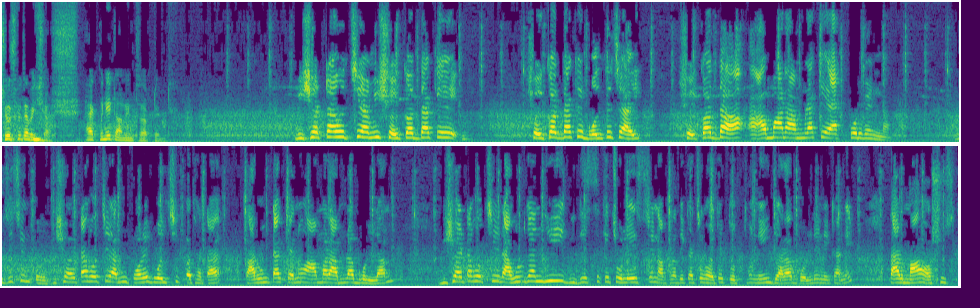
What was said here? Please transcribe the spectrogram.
সুস্মিতা বিশ্বাস। এক মিনিট আনইন্টারাপ্টেড বিষয়টা হচ্ছে আমি সৈকতদাকে সৈকতদাকে বলতে চাই সৈকতদা আমার আমরাকে এক করবেন না। বুঝেছেন তো? বিষয়টা হচ্ছে আমি পরে বলছি কথাটা, কারণটা কেন আমার আমরা বললাম। বিষয়টা হচ্ছে রাহুল গান্ধী বিদেশ থেকে চলে এসেছেন। আপনাদের কাছে হয়তো তথ্য নেই, যারা বললেন এখানে। তার মা অসুস্থ,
